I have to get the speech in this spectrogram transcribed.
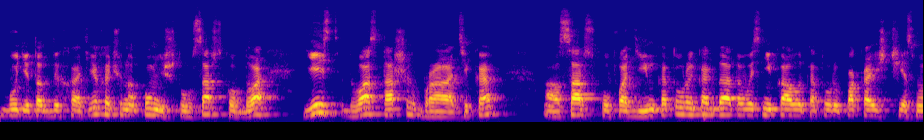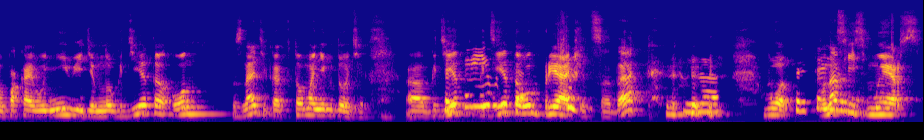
будет отдыхать. Я хочу напомнить, что у SARS-CoV-2 есть два старших братика, SARS-CoV-1, который когда-то возникал и который пока исчез, мы пока его не видим, но где-то он знаете, как в том анекдоте, а, где-то где он прячется, да? да. Вот. У нас есть Мерс,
